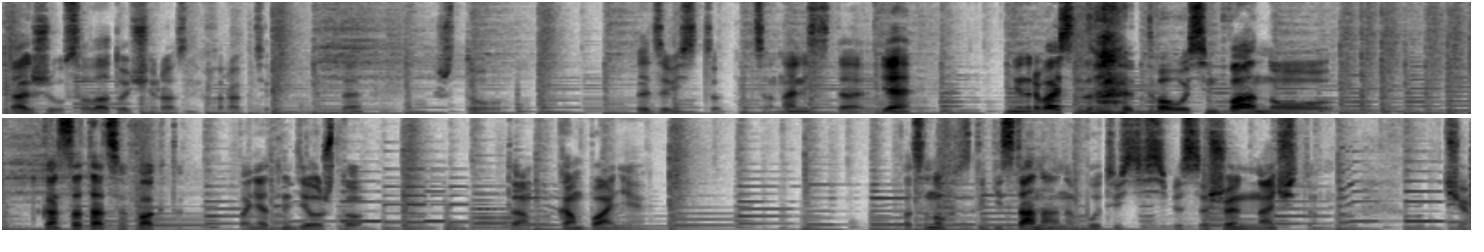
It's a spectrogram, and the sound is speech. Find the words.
Также у салат очень разный характер, да, что это зависит от национальности, да. Я не нарываюсь на 282, но констатация факта. Понятное дело, что там компания пацанов из Дагестана, она будет вести себя совершенно иначе, там, чем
